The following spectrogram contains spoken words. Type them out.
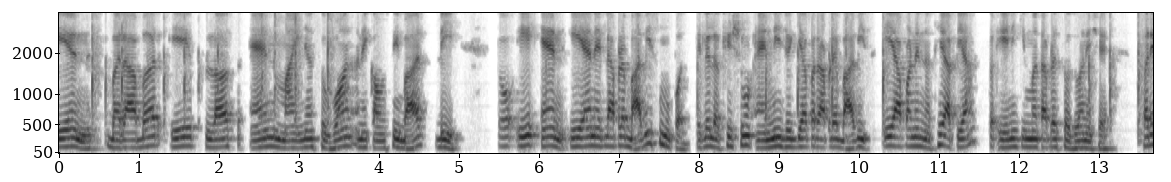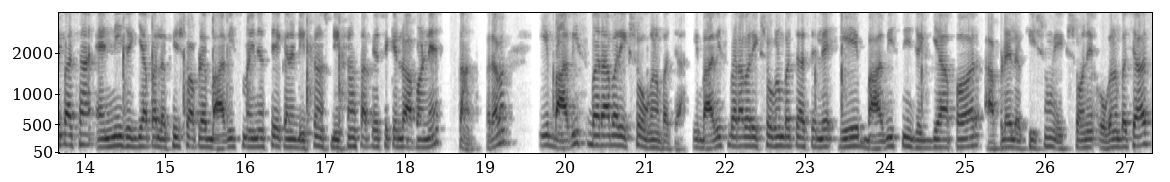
એન બરાબર A plus N minus one અને કૌંસની બહાર ડી. તો એ એન એ એન એટલે આપણે બાવીસમું પદ, એટલે લખીશું એનની જગ્યા પર આપણે બાવીસ, એ આપણને નથી આપ્યા, તો એની કિંમત આપણે શોધવાની છે. ફરી પાછા એનની જગ્યા પર લખીશું આપણે બાવીસ માઇનસ એક અને ડિફરન્સ ડિફરન્સ આપ્યો છે કેટલો આપણને સાત, બરાબર? એ બાવીસ બરાબર એકસો ઓગણપચાસ. એ બાવીસ બરાબર એકસો ઓગણપચાસ એટલે એ બાવીસની જગ્યા પર આપણે લખીશું એકસો ને ઓગણપચાસ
